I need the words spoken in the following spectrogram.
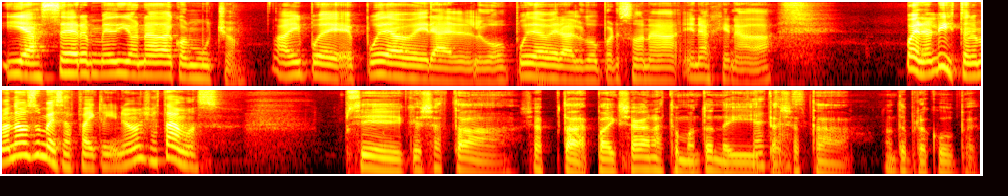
y hacer medio nada con mucho. Ahí puede, puede haber algo, puede haber algo, persona enajenada. Bueno, listo, le mandamos un beso a Spike Lee, ¿no? Ya estamos. Sí, que ya está, ya está, Spike, ya ganaste un montón de guita, ya, ya está, no te preocupes.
